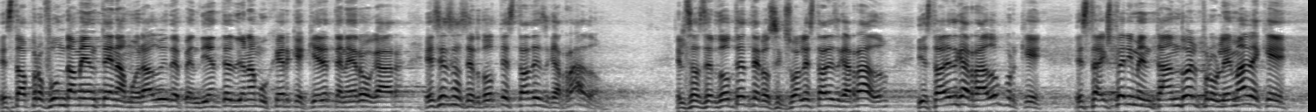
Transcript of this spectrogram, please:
está profundamente enamorado y dependiente de una mujer que quiere tener hogar, ese sacerdote está desgarrado. El sacerdote heterosexual está desgarrado y está desgarrado porque está experimentando el problema de que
